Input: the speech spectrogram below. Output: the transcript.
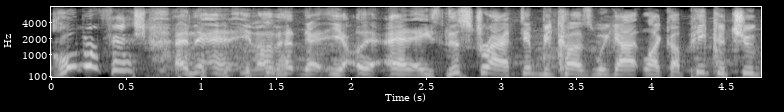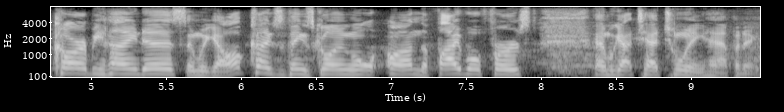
Gooberfish. And, and you know that, that yeah, and he's distracted because we got like a Pikachu car behind us, and we got all kinds of things going on. The 501st, and we got tattooing happening.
